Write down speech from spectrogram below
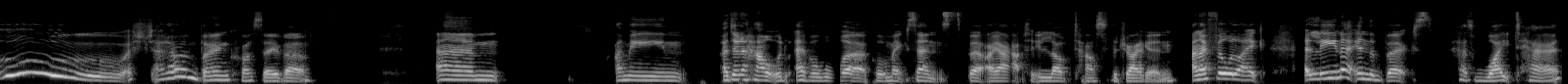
Ooh, a shadow and bone crossover. Um, I mean, I don't know how it would ever work or make sense, but I absolutely loved House of the Dragon. And I feel like Alina in the books has white hair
